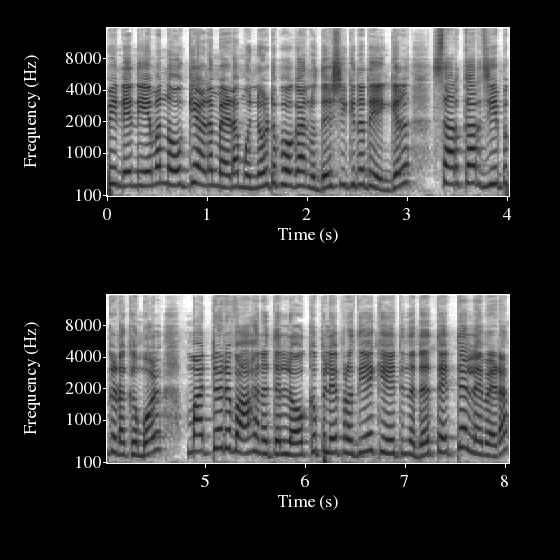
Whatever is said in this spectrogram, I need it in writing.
പിന്നെ നിയമം നോക്കിയാണ് മേഡം മുന്നോട്ട് പോകാൻ ഉദ്ദേശിക്കുന്നത് എങ്കിൽ സർക്കാർ ജീപ്പ് കിടക്കുമ്പോൾ മറ്റൊരു വാഹനത്തിൽ ലോക്കപ്പിലെ പ്രതിയെ കയറ്റുന്നത് തെറ്റല്ലേ മേഡം?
